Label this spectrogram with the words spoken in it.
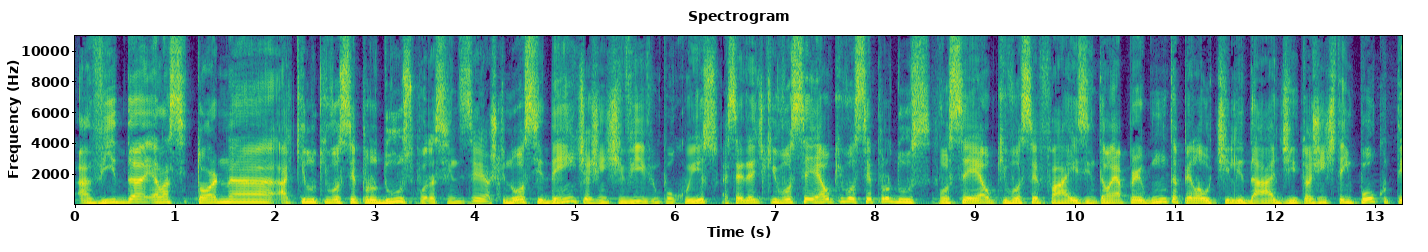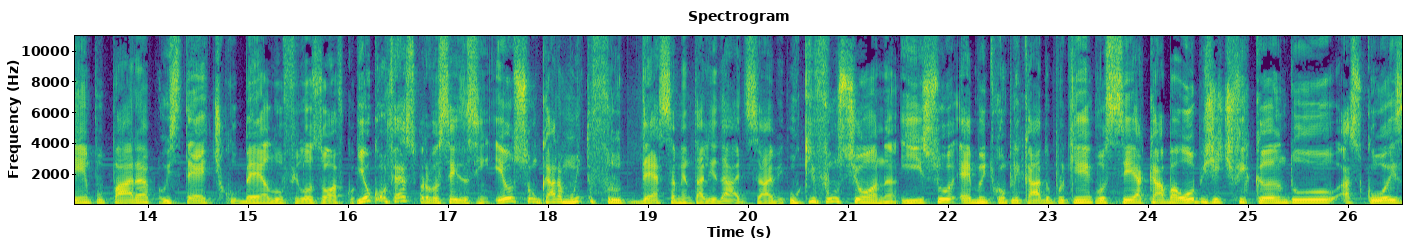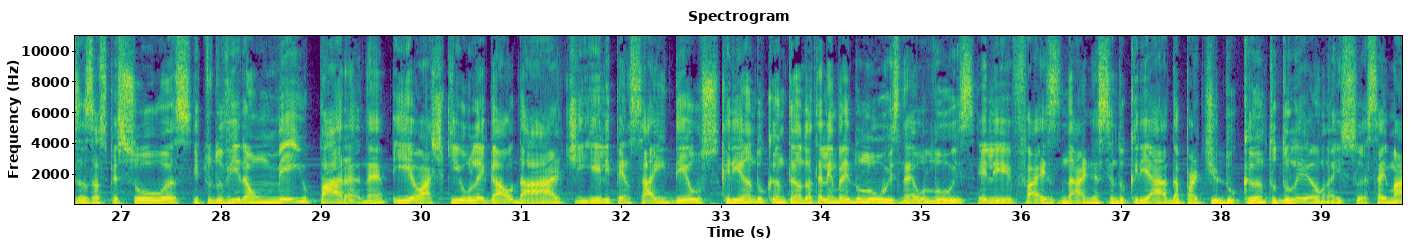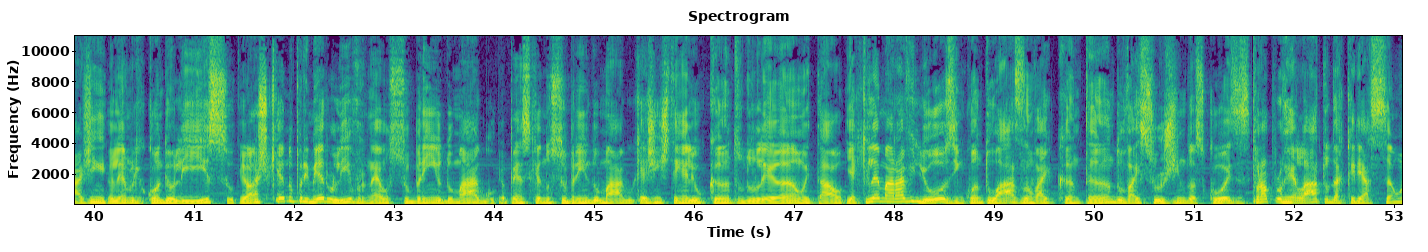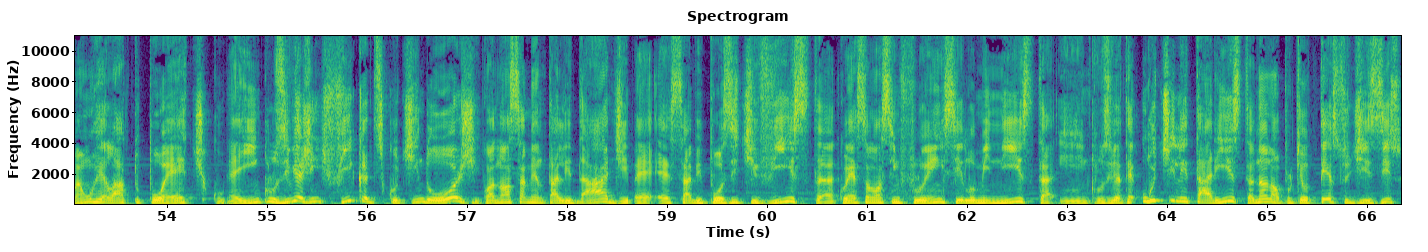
a vida, ela se torna aquilo que você produz, por assim dizer. Acho que no ocidente a gente vive um pouco isso, essa ideia de que você é o que você produz, você é o que você faz. Então é a pergunta pela utilidade. Então a gente tem pouco tempo para o estético, o belo, o filosófico. E eu confesso para vocês assim, eu sou um cara muito muito fruto dessa mentalidade, sabe? O que funciona. E isso é muito complicado porque você acaba objetificando as coisas, as pessoas e tudo vira um meio para, né? E eu acho que o legal da arte, ele pensar em Deus criando, cantando. Até lembrei do Lewis, né? O Lewis, ele faz Nárnia sendo criada a partir do canto do leão, né? Isso, essa imagem, eu lembro que quando eu li isso, eu acho que é no primeiro livro, né? O Sobrinho do Mago. Eu penso que é no Sobrinho do Mago que a gente tem ali o canto do leão e tal. E aquilo é maravilhoso enquanto o Aslan vai cantando, vai surgindo as coisas. O próprio relato da criação é um relato poético, né? E inclusive a gente fica discutindo hoje com a nossa mentalidade, é, é, sabe, positivista, com essa nossa influência iluminista e inclusive até utilitarista. Não, não, porque o texto diz isso.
